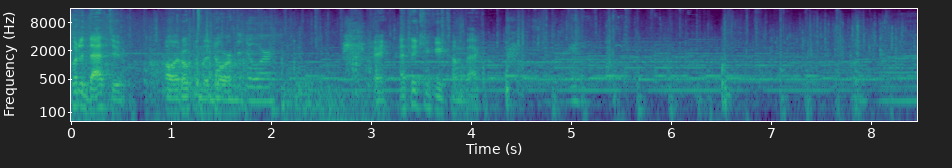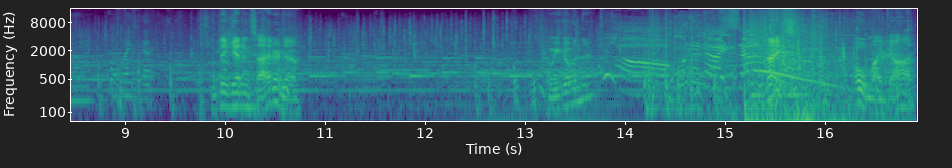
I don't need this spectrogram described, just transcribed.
What did that do? Oh, it opened the door. Open the door. Okay, I think you can come back. Uh, how do I get... Did they get inside or no? Can we go in there? Oh, what a nice house! Nice. Oh my god.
